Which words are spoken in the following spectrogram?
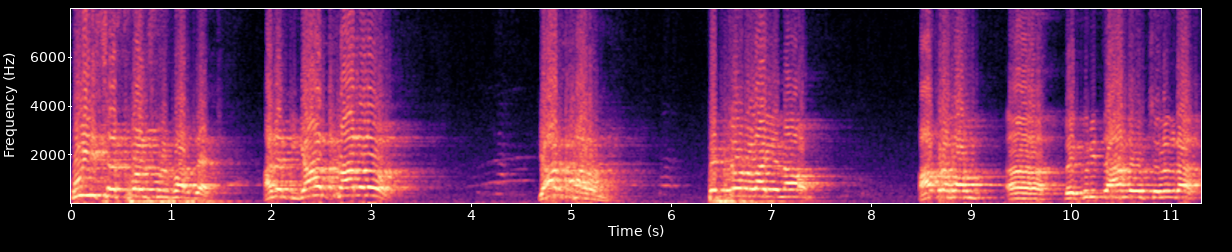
Who is responsible for that அதற்கு யார் காரணம்? யார் காரணம்? பெற்றோர்களாகிய நாம். ஆபிரகாம் ஆஹ், குறித்து ஆண்டவர் சொல்லுகிறார்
